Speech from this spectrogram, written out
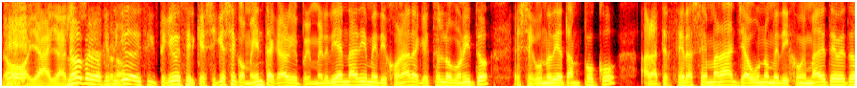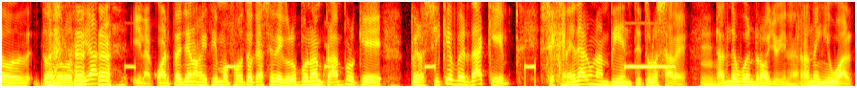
No, ya, ya No, lo pero sé, que pero- Te, quiero decir, te quiero decir que sí que se comenta, claro, que el primer día nadie me dijo nada, que esto es lo bonito, el segundo día tampoco, a la tercera semana ya uno me dijo, mi madre te ve todo- todos los días, y la cuarta ya nos hicimos fotos casi de grupo, no en plan, porque... Pero sí que es verdad que se genera un ambiente, tú lo sabes, Mm. tan de buen rollo, y en el running igual,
